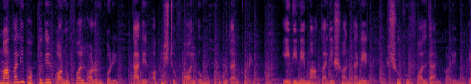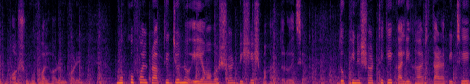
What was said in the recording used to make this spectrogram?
মা কালী ভক্তদের কর্মফল হরণ করে, তাদের অভীষ্ট ফল ও মুখ্য প্রদান করেন। এই দিনে মা কালী সন্তানের শুভ ফল দান করেন এবং অশুভ ফল হরণ করেন। মুখ্য ফল প্রাপ্তির জন্য এই অমাবস্যার বিশেষ মাহাত্ম রয়েছে। দক্ষিণেশ্বর থেকে কালীঘাট তারাপীঠে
